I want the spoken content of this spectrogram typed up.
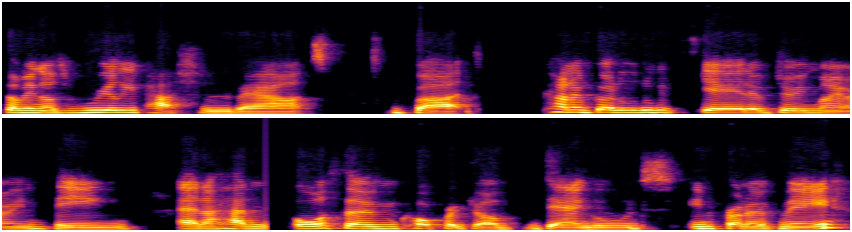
something I was really passionate about but kind of got a little bit scared of doing my own thing. And I had an awesome corporate job dangled in front of me.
